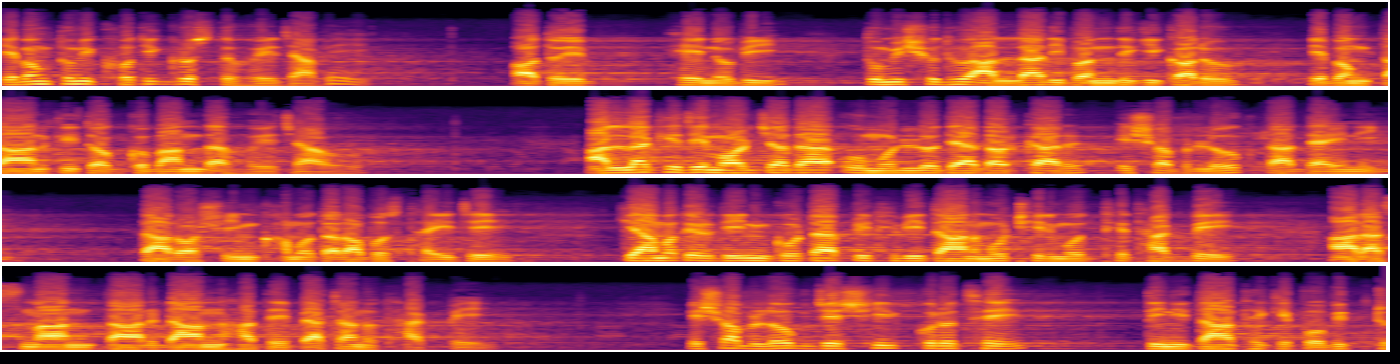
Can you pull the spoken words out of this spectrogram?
এবং তুমি ক্ষতিগ্রস্ত হয়ে যাবে। অতএব, হে নবী, তুমি শুধু আল্লাহরই বন্দিগি করো এবং তাঁর কৃতজ্ঞ বান্দা হয়ে যাও। আল্লাহকে যে মর্যাদা ও মূল্য দেয়া দরকার এসব লোক তা দেয়নি তার অসীম ক্ষমতার অবস্থায় যে কেয়ামতের দিন গোটা পৃথিবী তার মুঠির মধ্যে থাকবে আর আসমান তার ডান হাতে পেঁচানো থাকবে এসব লোক যে শির করেছে তিনি তা থেকে পবিত্র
